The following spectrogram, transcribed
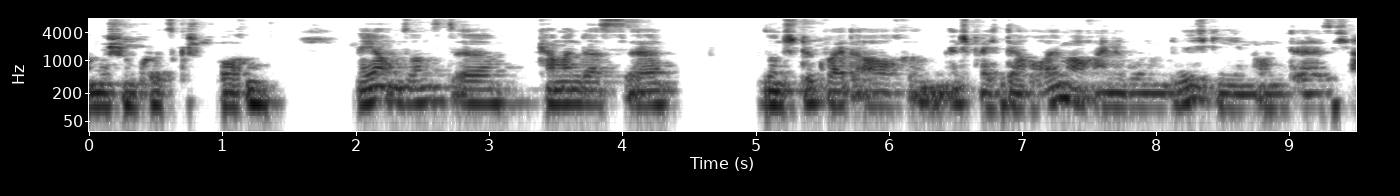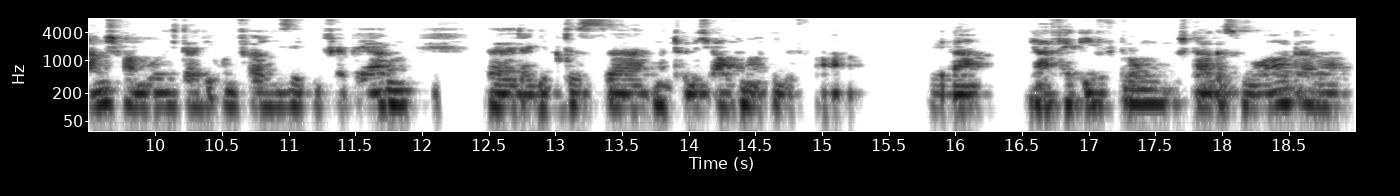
haben wir schon kurz gesprochen. Naja, und sonst äh, kann man das äh, so ein Stück weit auch ähm, entsprechend der Räume auf einer Wohnung durchgehen und äh, sich anschauen, wo sich da die Unfallrisiken verbergen. Äh, da gibt es äh, natürlich auch noch die Gefahr der ja, Vergiftung, starkes Wort, aber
